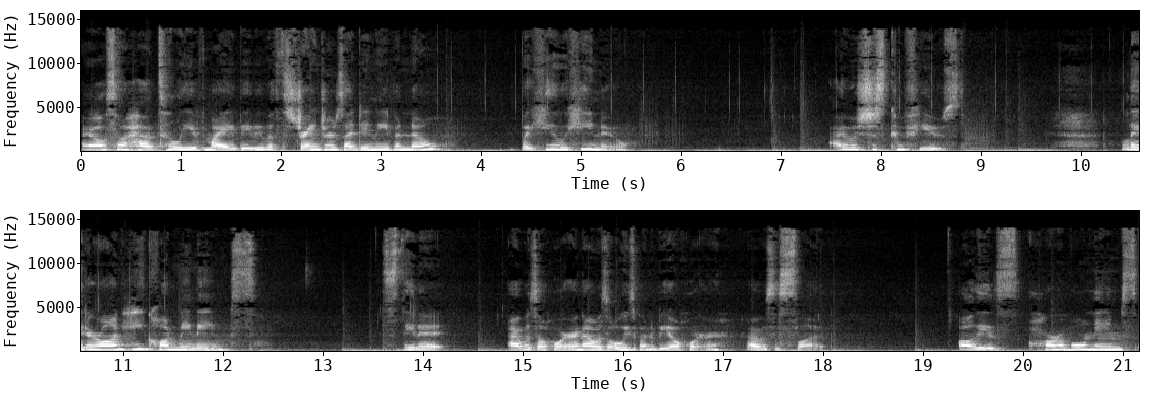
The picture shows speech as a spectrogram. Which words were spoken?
I also had to leave my baby with strangers I didn't even know, but who he knew. I was just confused. Later on, he called me names, stated I was a whore and I was always going to be a whore. I was a slut. All these horrible names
